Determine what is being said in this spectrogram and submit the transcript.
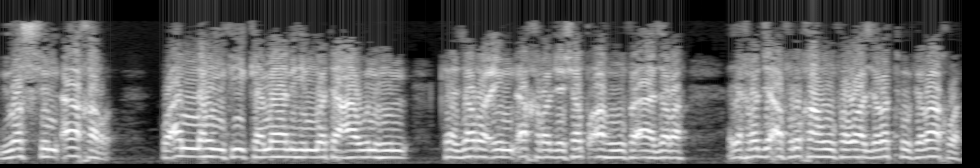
بوصف آخر وأنهم في كمالهم وتعاونهم كزرع أخرج شطأه فآزره أي أخرج أفرخه فوازرته فراخه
